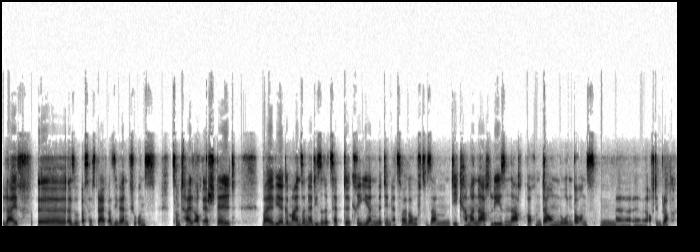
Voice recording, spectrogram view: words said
live, äh, also was heißt live? Also sie werden für uns zum Teil auch erstellt, weil wir gemeinsam ja diese Rezepte kreieren mit dem Erzeugerhof zusammen. Die kann man nachlesen, nachkochen, downloaden bei uns im, äh, auf dem Blog.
